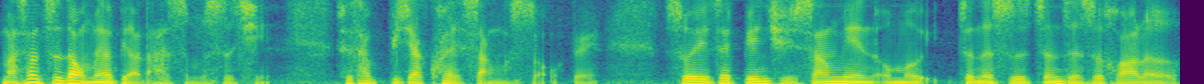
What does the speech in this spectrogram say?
马上知道我们要表达什么事情，所以他比较快上手。对，所以在编曲上面，我们真的是整整是花了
